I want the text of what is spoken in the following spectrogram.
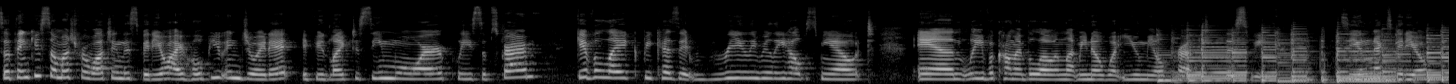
So thank you so much for watching this video. I hope you enjoyed it. If you'd like to see more, please subscribe, give a like because it really, really helps me out, and leave a comment below and let me know what you meal prepped this week. See you in the next video.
